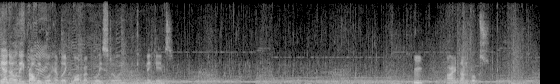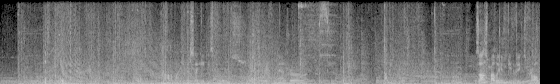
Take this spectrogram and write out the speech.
Yeah, no, they probably will have like a lot of employees still and make games. Hmm. Alright, time focus. Oh my goodness, I hate these killers. Just away from Andro. Zon's probably gonna be the biggest problem.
